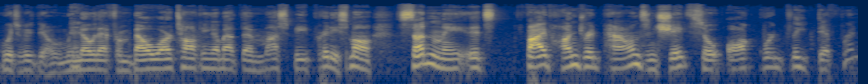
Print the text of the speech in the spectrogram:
which we you know we know that from Belwar talking about them must be pretty small. Suddenly, it's five hundred pounds and shaped so awkwardly different.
